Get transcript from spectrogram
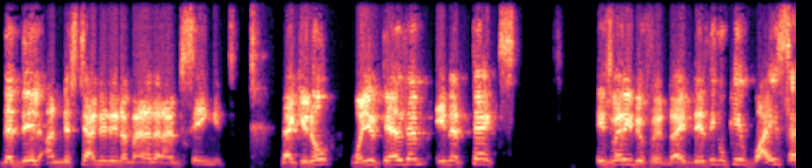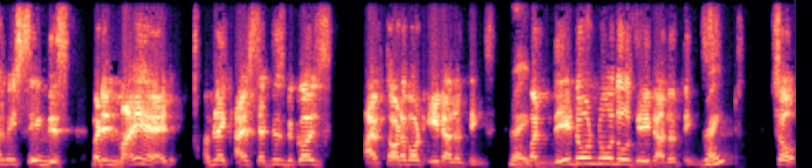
that they'll understand it in a manner that i'm saying it like you know when you tell them in a text it's very different right they'll think okay why is Sarvesh saying this but in my head i'm like i've said this because i've thought about eight other things Right. but they don't know those eight other things right. so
